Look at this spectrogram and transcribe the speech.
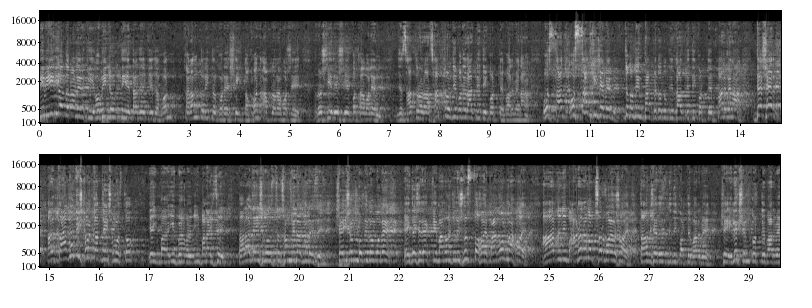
বিভিন্ন ধরনের কি অভিযোগ দিয়ে তাদেরকে যখন কারান্তরিত করে, সেই তখন আপনারা বসে রসিয়ে রসিয়ে কথা বলেন যে ছাত্ররা ছাত্র জীবনে রাজনীতি করতে পারবে না। ওস্তাদ ওস্তাদ হিসেবে যতদিন থাকবে ততদিন রাজনীতি করতে পারবে না। দেশের আর তাগুতি সরকার যে সমস্ত এই বানাইছে। তারা যে সমস্ত সংবিধান বানাইছে, সেই সংবিধানও বলে, এই দেশের একটি মানুষ যদি সুস্থ হয়, পাগল না হয়, আর যদি আঠারো বছর বয়স হয়, তাহলে সে রাজনীতি করতে পারবে, সে ইলেকশন করতে পারবে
